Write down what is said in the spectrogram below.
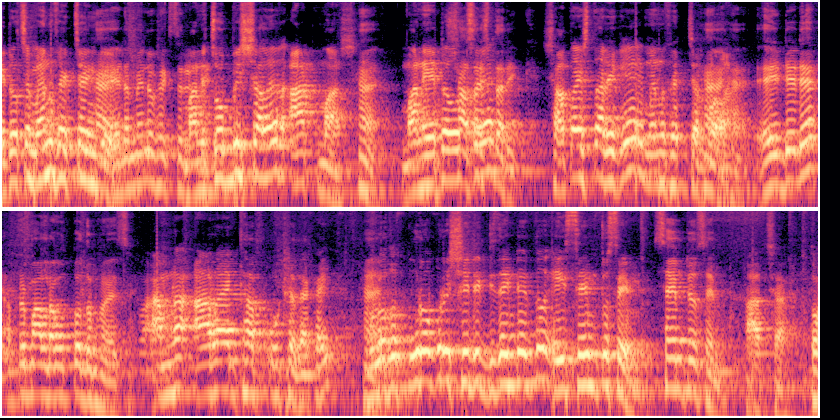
এটা হচ্ছে ম্যানুফ্যাকচারিং হ্যাঁ এটা ম্যানুফ্যাকচারিং মানে চব্বিশ সালের আট মাস। হ্যাঁ। মানে এটা হচ্ছে 27 তারিখ। সাতাইশ তারিখে ম্যানুফ্যাকচার করা। হ্যাঁ এই ডেটে আপনার মালটা উৎপাদন হয়েছে। আমরা আর এক ধাপ উঠে দেখাই। হ্যাঁ। মূলত পুরোপুরি সিটির তো এই same to same same to same আচ্ছা তো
